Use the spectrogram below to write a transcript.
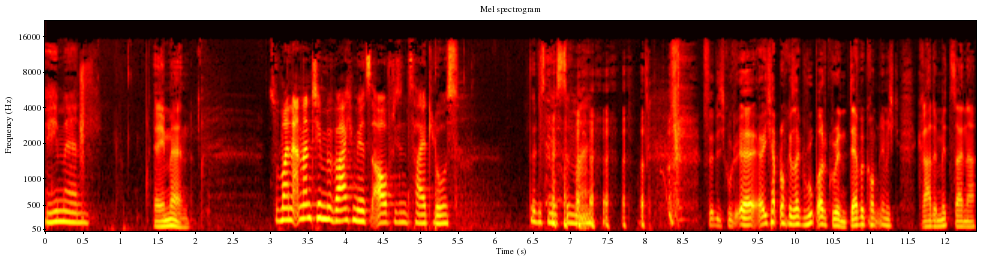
Amen. Amen. So, meine anderen Themen bewahre ich mir jetzt auf, die sind zeitlos. Für das nächste Mal. Finde ich gut. Äh, ich habe noch gesagt, Rupert Grint, der bekommt nämlich gerade mit seiner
